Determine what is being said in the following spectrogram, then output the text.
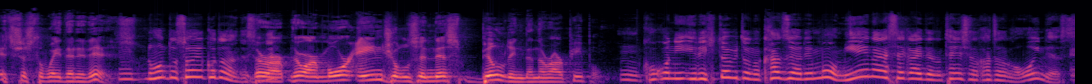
It's just the way that it is. 本当そういうことなんですよ There ね are, there are more angels in this building than there are people. うん、ここにいる人々の数よりも見えない世界での天使の数の方が多いんです。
